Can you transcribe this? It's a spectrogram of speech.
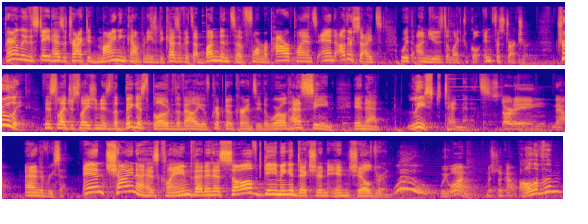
Apparently, the state has attracted mining companies because of its abundance of former power plants and other sites with unused electrical infrastructure. Truly, this legislation is the biggest blow to the value of cryptocurrency the world has seen in at least 10 minutes. Starting now. And a reset. And China has claimed that it has solved gaming addiction in children. Woo! We won. Mission accomplished. All of them?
